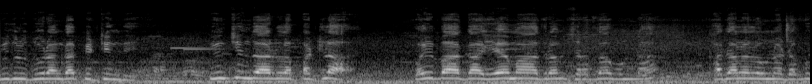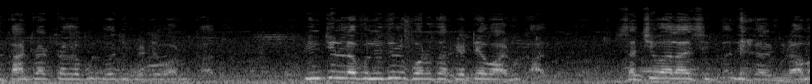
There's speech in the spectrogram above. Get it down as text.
విధులు దూరంగా పెట్టింది. పింఛన్దారుల పట్ల వైపాక ఏమాత్రం శ్రద్ధ ఉన్నా ఖజానాలో ఉన్న డబ్బు కాంట్రాక్టర్లకు దోచిపెట్టేవాడు కాదు. పింఛన్లకు నిధులు కొరత పెట్టేవాడు కాదు. సచివాలయ సిబ్బంది గ్రామ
